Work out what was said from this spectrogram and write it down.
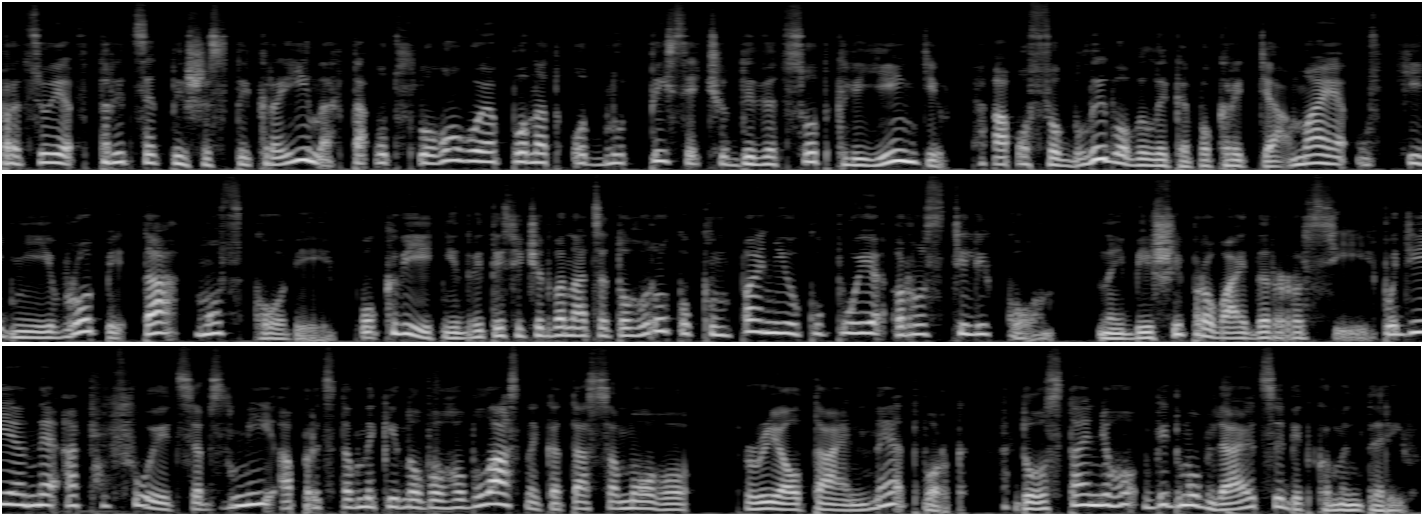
Працює в 36 країнах та обслуговує понад 1900 клієнтів, а особливо велике покриття має у східній Європі та Московії. У квітні 2012 року компанію купує Ростелеком, найбільший провайдер Росії. Подія не афішується в ЗМІ, а представники нового власника та самого Real-Time Network до останнього відмовляються від коментарів.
